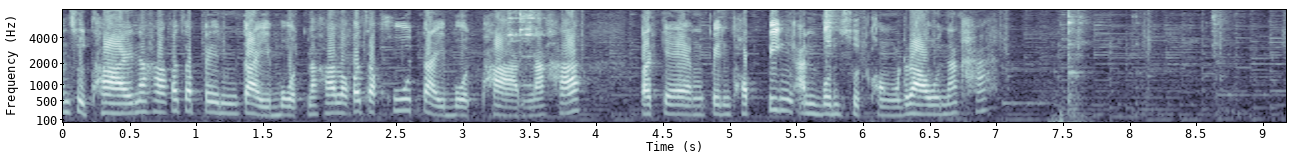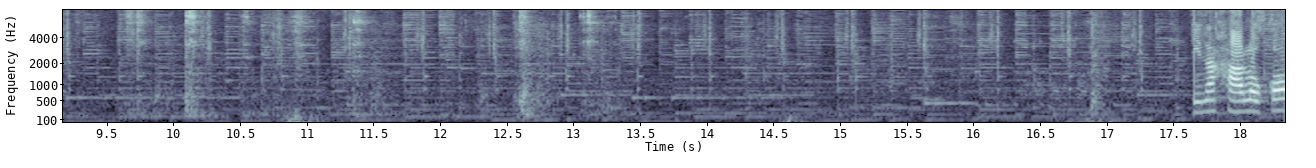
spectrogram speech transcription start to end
อันสุดท้ายนะคะก็จะเป็นไก่บดนะคะ เราก็จะคู่ไก่บดผ่านนะคะ ตะแกรงเป็นท็อปปิ้งอันบนสุดของเรานะคะ นี่นะคะเราก็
